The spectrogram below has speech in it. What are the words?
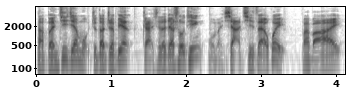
那本期节目就到这边，感谢大家收听，我们下期再会，拜拜。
